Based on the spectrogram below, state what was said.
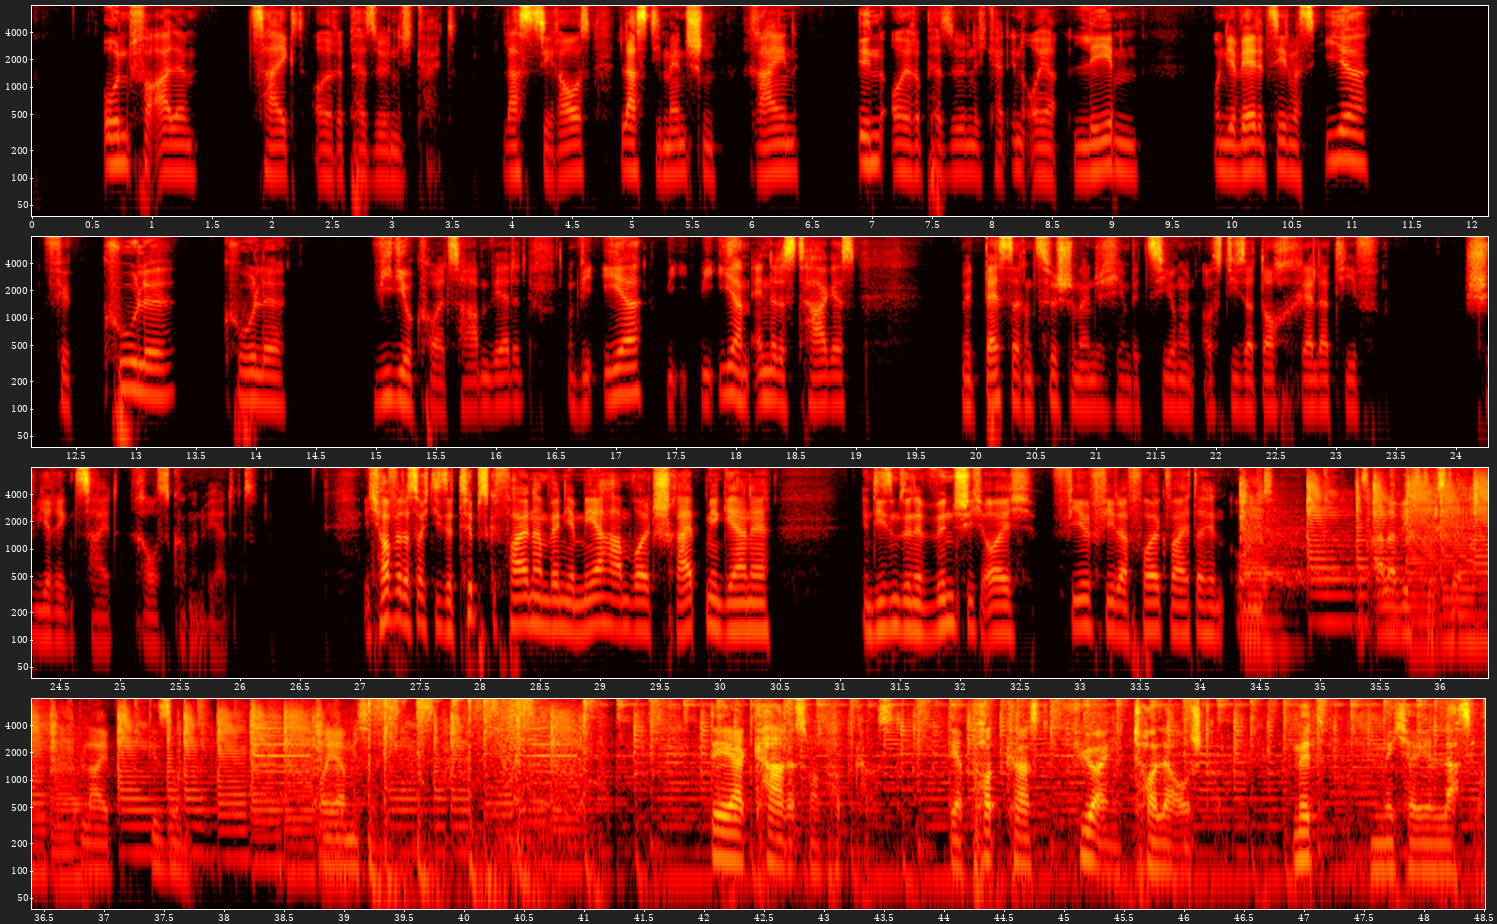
und vor allem zeigt eure Persönlichkeit. Lasst sie raus, lasst die Menschen rein in eure Persönlichkeit, in euer Leben und ihr werdet sehen, was ihr für coole, coole Videocalls haben werdet und wie ihr, wie, wie ihr am Ende des Tages mit besseren zwischenmenschlichen Beziehungen aus dieser doch relativ schwierigen Zeit rauskommen werdet. Ich hoffe, dass euch diese Tipps gefallen haben. Wenn ihr mehr haben wollt, schreibt mir gerne. In diesem Sinne wünsche ich euch viel, viel Erfolg weiterhin und das Allerwichtigste, bleibt gesund. Euer Michael. Der Charisma Podcast der Podcast für eine tolle Ausstrahlung mit Michael Laszlo.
